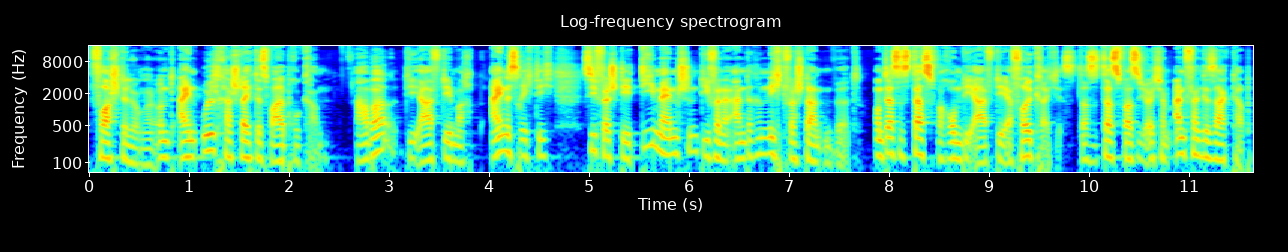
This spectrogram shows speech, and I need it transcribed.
Vorstellungen und ein ultra schlechtes Wahlprogramm. Aber die AfD macht eines richtig, sie versteht die Menschen, die von den anderen nicht verstanden wird. Und das ist das, warum die AfD erfolgreich ist. Das ist das, was ich euch am Anfang gesagt habe,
